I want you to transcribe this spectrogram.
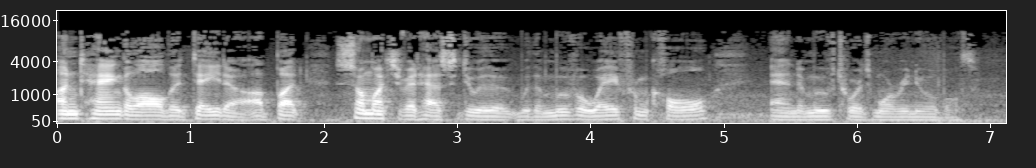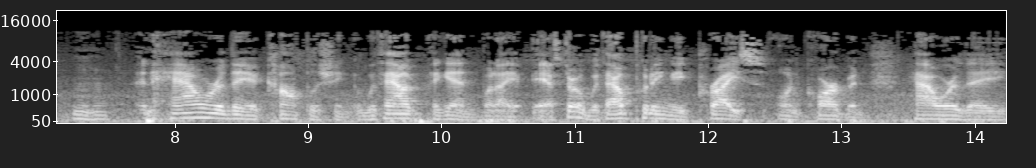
untangle all the data. Uh, but so much of it has to do with a, with a move away from coal and a move towards more renewables. Mm-hmm. And how are they accomplishing without again what I asked earlier, without putting a price on carbon? How are they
